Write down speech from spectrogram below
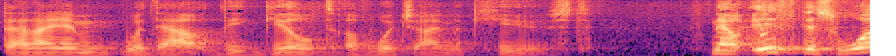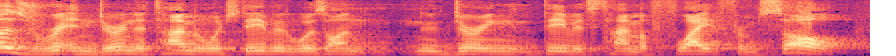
that I am without the guilt of which I'm accused. Now, if this was written during the time in which David was on, during David's time of flight from Saul,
